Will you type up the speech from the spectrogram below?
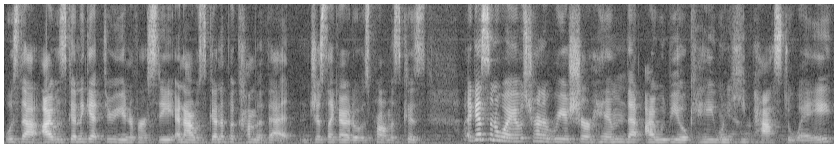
was that I was going to get through university and I was going to become a vet, just like I had always promised. Because I guess in a way, I was trying to reassure him that I would be okay when he passed away.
